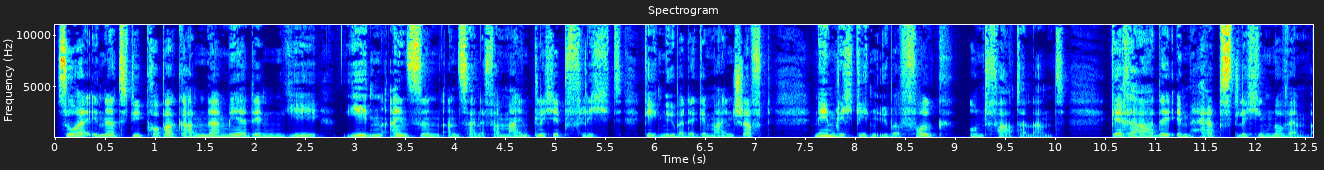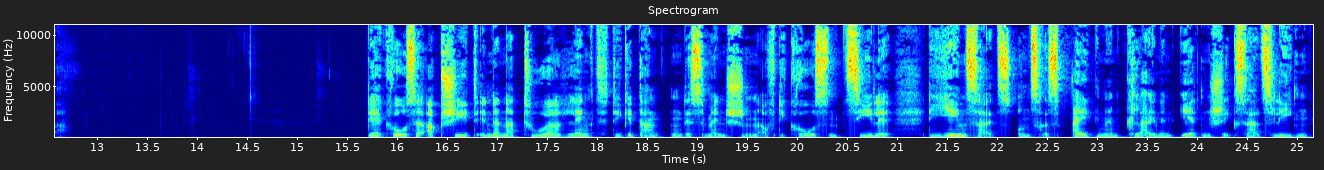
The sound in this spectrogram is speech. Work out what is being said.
So erinnert die Propaganda mehr denn je jeden Einzelnen an seine vermeintliche Pflicht gegenüber der Gemeinschaft, nämlich gegenüber Volk und Vaterland, gerade im herbstlichen November. Der große Abschied in der Natur lenkt die Gedanken des Menschen auf die großen Ziele, die jenseits unseres eigenen kleinen Erdenschicksals liegen,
